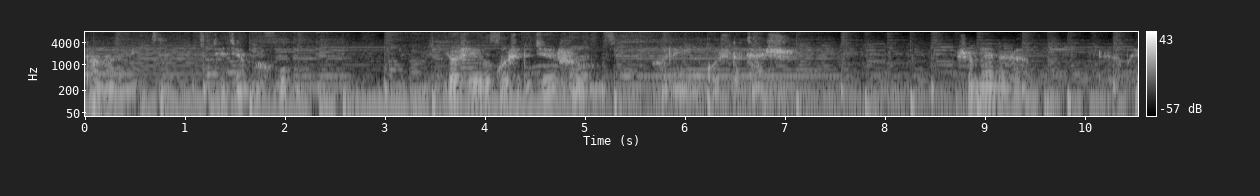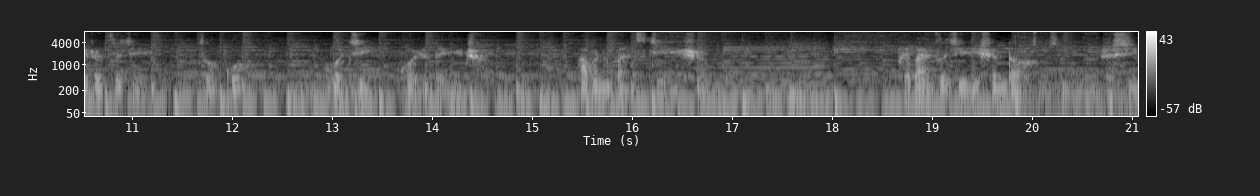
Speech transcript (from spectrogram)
当老的名字渐渐模糊，又是一个故事的结束和另一个故事的开始。身边的人只能陪着自己走过或近或远的一程，而不能伴自己一生。陪伴自己一生的是幸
